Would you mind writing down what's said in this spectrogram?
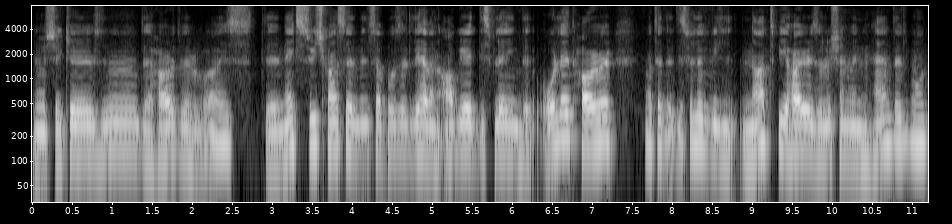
نوشته که the hardware wise the next switch console will supposedly have an upgrade display in the OLED however noted that display will not be high resolution when in handheld mode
